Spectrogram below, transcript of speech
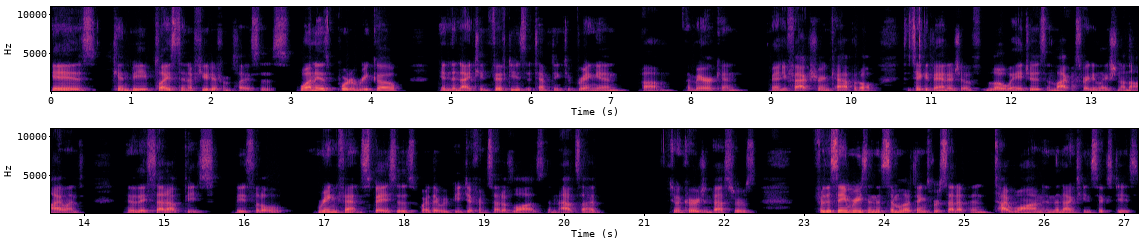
is can be placed in a few different places. One is Puerto Rico in the 1950s, attempting to bring in um, American manufacturing capital to take advantage of low wages and lax regulation on the island you know, they set up these these little ring fence spaces where there would be different set of laws than outside to encourage investors. for the same reason that similar things were set up in Taiwan in the 1960s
